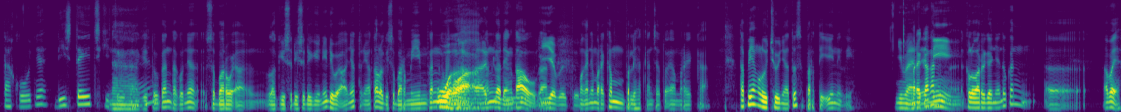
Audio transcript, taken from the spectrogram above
Takutnya di stage gitu Nah kan. gitu kan. Takutnya sebar WA lagi sedih-sedih gini di WA-nya ternyata lagi sebar meme kan. Wah, wah kan nggak ada yang tahu kan. Iya betul. Makanya mereka memperlihatkan chat WA mereka. Tapi yang lucunya tuh seperti ini li. Gimana mereka kan nih? keluarganya tuh kan eh, apa ya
